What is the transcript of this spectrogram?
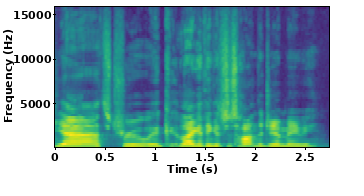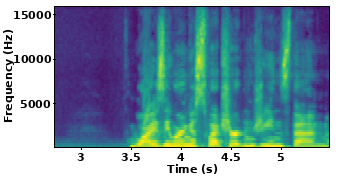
Yeah, that's true. It, like I think it's just hot in the gym, maybe. Why is he wearing a sweatshirt and jeans then?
